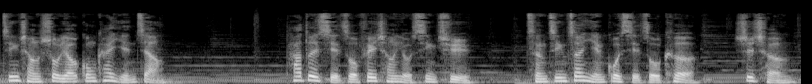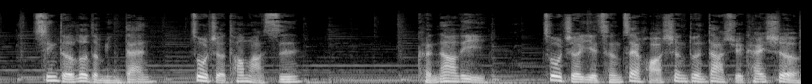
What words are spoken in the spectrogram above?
经常受邀公开演讲。他对写作非常有兴趣，曾经钻研过写作课、师承、辛德勒的名单。作者汤马斯·肯纳利，作者也曾在华盛顿大学开设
